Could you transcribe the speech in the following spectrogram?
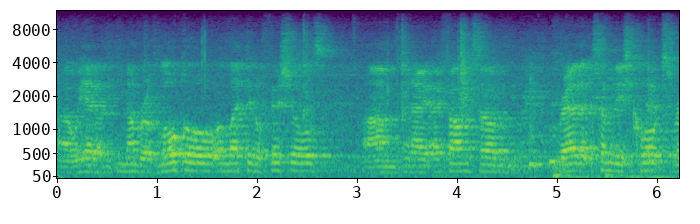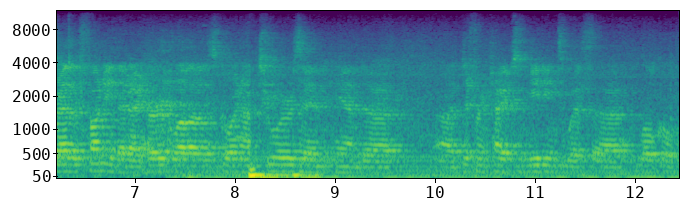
uh, we had a number of local elected officials, um, and I, I, found some rather some of these quotes rather funny that I heard while I was going on tours and, and uh, uh, different types of meetings with uh, local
